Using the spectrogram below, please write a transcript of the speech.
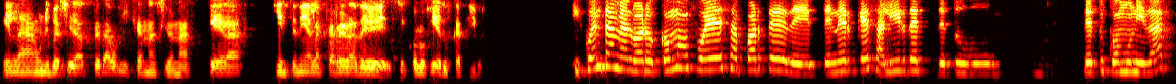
en la Universidad Pedagógica Nacional, que era quien tenía la carrera de psicología educativa. Y cuéntame, Álvaro, ¿cómo fue esa parte de tener que salir de, de tu, de tu comunidad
